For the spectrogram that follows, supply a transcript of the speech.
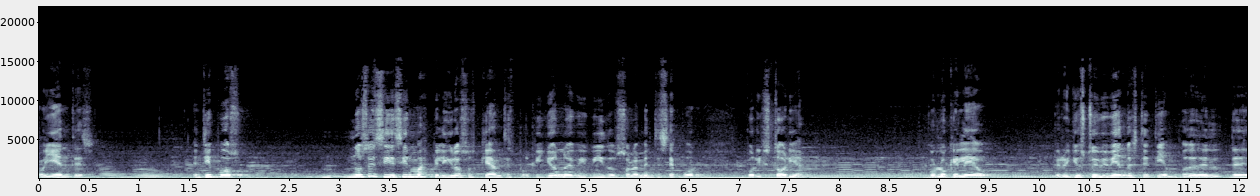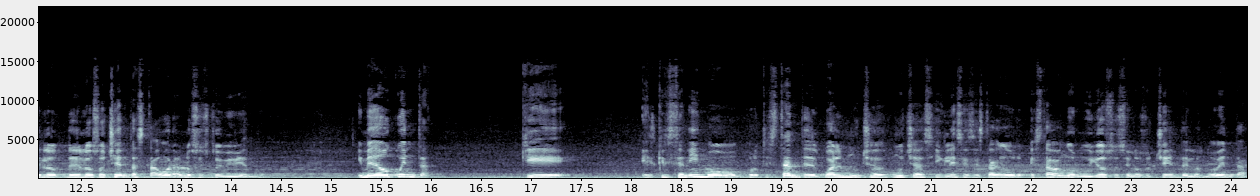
oyentes, en tiempos, no sé si decir más peligrosos que antes, porque yo no he vivido, solamente sé por, por historia, por lo que leo, pero yo estoy viviendo este tiempo, desde, desde lo- desde los 80 hasta ahora los estoy viviendo. Y me he dado cuenta que el cristianismo protestante, del cual muchas, muchas iglesias estaban orgullosos en los 80, en los 90,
